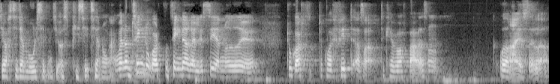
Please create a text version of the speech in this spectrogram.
det er også det der målsætning, de er også pisse til nogle gange. Men er der ting, du godt kunne tænke dig at realisere noget, øh, du godt, det kunne være fedt, altså det kan jo også bare være sådan, ud at rejse eller Ej,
